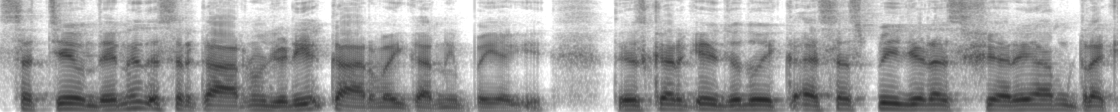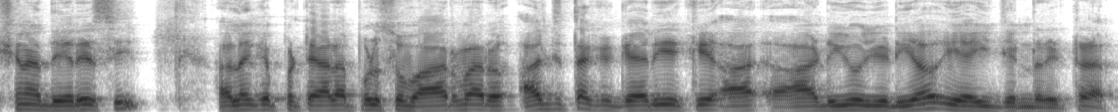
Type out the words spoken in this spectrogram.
ਸੱਚੇ ਹੁੰਦੇ ਨੇ ਤੇ ਸਰਕਾਰ ਨੂੰ ਜਿਹੜੀ ਕਾਰਵਾਈ ਕਰਨੀ ਪਈ ਹੈਗੀ। ਤੇ ਇਸ ਕਰਕੇ ਜਦੋਂ ਇੱਕ ਐਸਐਸਪੀ ਜਿਹੜਾ ਸ਼ਰੇਆਮ ਡਾਇਰੈਕਸ਼ਨਾਂ ਦੇ ਰਹੇ ਸੀ, ਹਾਲਾਂਕਿ ਪਟਿਆਲਾ ਪੁਲਿਸ ਵਾਰ-ਵਾਰ ਅੱਜ ਤੱਕ ਕਹਿ ਰਹੀ ਹੈ ਕਿ ਆਡੀਓ ਜਿਹੜੀ ਆ ਉਹ ਏਆਈ ਜਨਰੇਟਰ ਆ।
